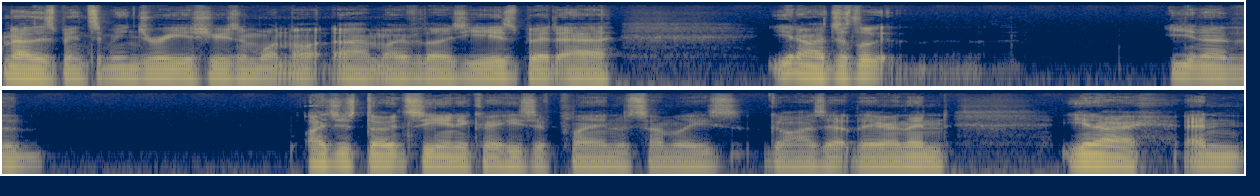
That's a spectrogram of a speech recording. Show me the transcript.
I know there's been some injury issues and whatnot um, over those years but uh, you know I just look at you know the I just don't see any cohesive plan with some of these guys out there and then you know, and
